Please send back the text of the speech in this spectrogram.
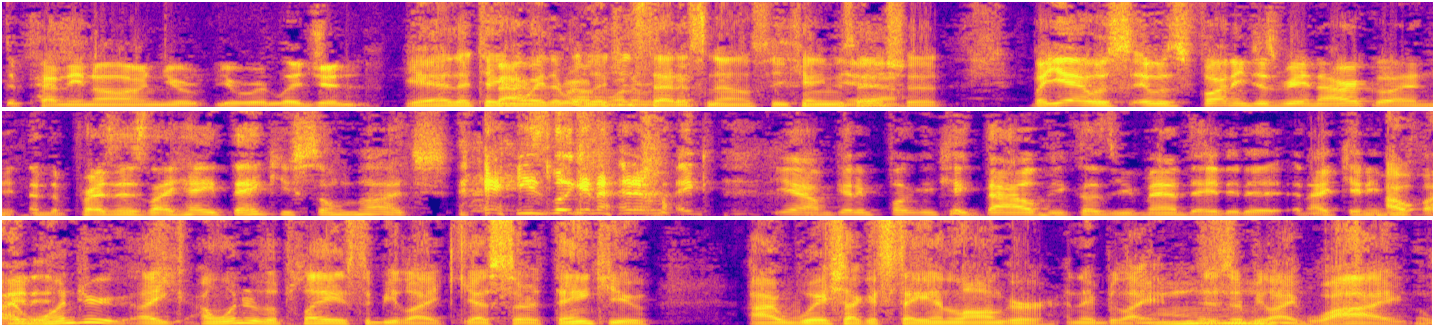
depending on your your religion. Yeah, they're taking away the religion status now, so you can't even say Yeah. that shit. But yeah, it was it was funny just reading the article and and the president's like, "Hey, thank you so much." he's looking at him like, "Yeah, I'm getting fucking kicked out because you mandated it, and I can't even I, I it." wonder, like, I wonder the play is to be like, "Yes, sir, thank you. I wish I could stay in longer," and they'd be like, "This would be like, mm. why? I'm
